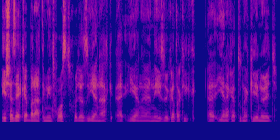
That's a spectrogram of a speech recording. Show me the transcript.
És ezért kell belátni, mint host, hogy az ilyenek, e- ilyen nézőket, akik e- ilyeneket tudnak írni, hogy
